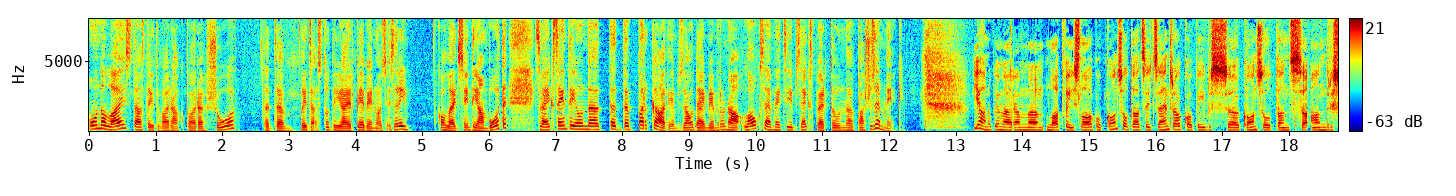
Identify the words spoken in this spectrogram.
Un, lai stāstītu vairāk par šo, tad eh, līdzās studijā ir pievienojusies arī kolēģis Intijām Bote. Sveika, Intī, un tad par kādiem zaudējumiem runā lauksaimniecības eksperti un paši zemnieki? Jā, nu, piemēram, Latvijas lauku konsultāciju centra apkopības konsultants Andris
